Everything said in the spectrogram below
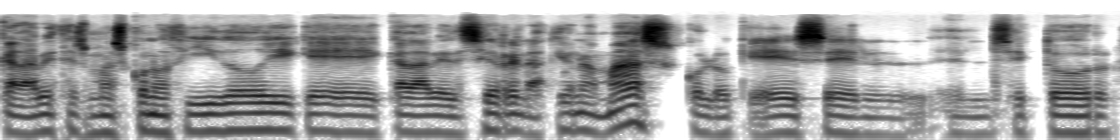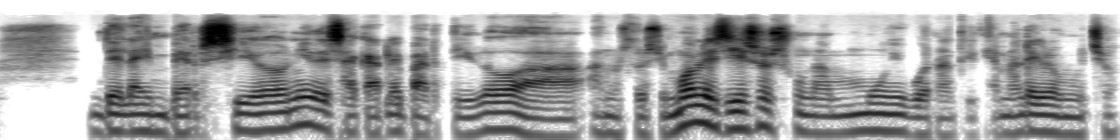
cada vez es más conocido y que cada vez se relaciona más con lo que es el, sector de la inversión y de sacarle partido a, a, nuestros inmuebles. Y eso es una muy buena noticia, me alegro mucho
